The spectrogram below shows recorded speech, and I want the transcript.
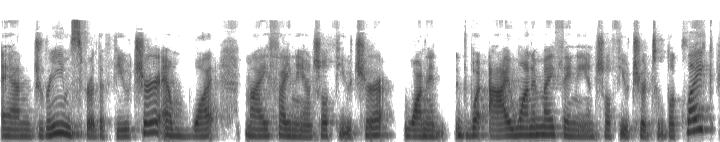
and dreams for the future and what my financial future wanted, what I wanted my financial future to look like.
